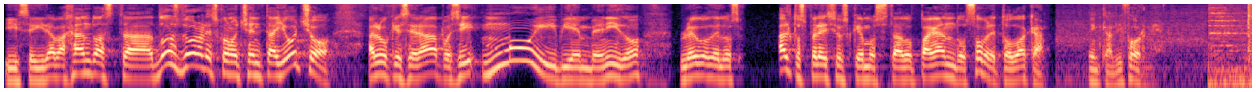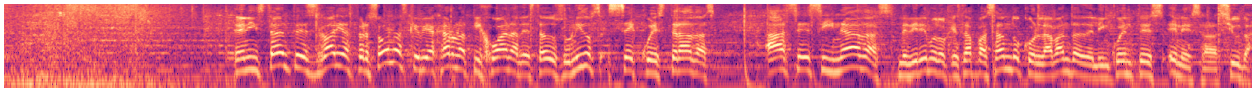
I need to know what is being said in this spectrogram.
y seguirá bajando hasta 2 dólares con 88, algo que será, pues sí, muy bienvenido luego de los altos precios que hemos estado pagando, sobre todo acá en California. En instantes, varias personas que viajaron a Tijuana de Estados Unidos secuestradas, asesinadas. Le diremos lo que está pasando con la banda de delincuentes en esa ciudad.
